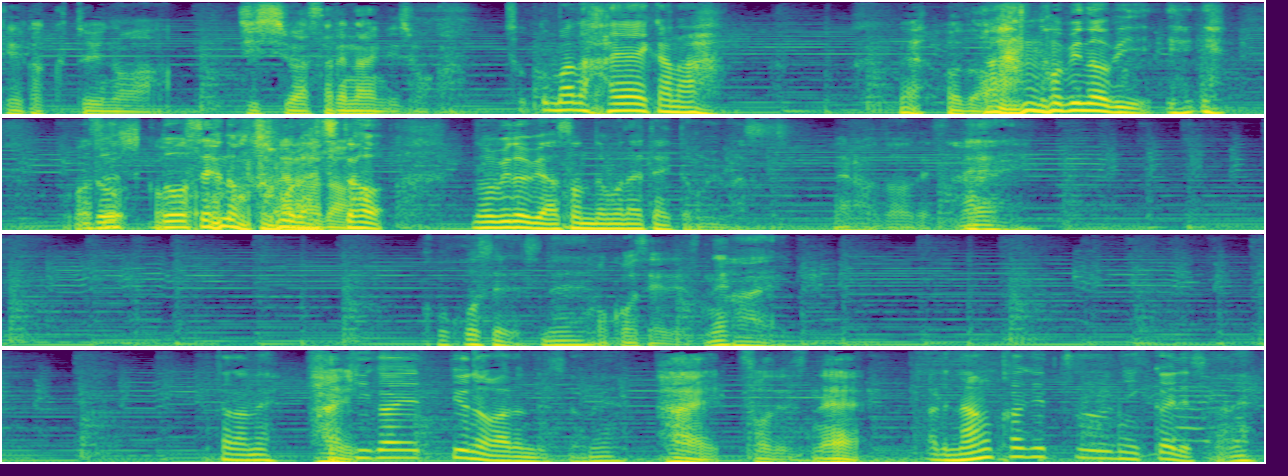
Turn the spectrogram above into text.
計画というのは実施はされないんでしょうか？ちょっとまだ早いかな。なるほど。のびのび、同性のお友達と、のびのび遊んでもらいたいと思います。どなるほどですはい高校生ですね。高校生ですね。はい。ただね、はい先替えっていうのがあるんですよね。はい、そうですね。あれ何ヶ月に1回ですかね。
